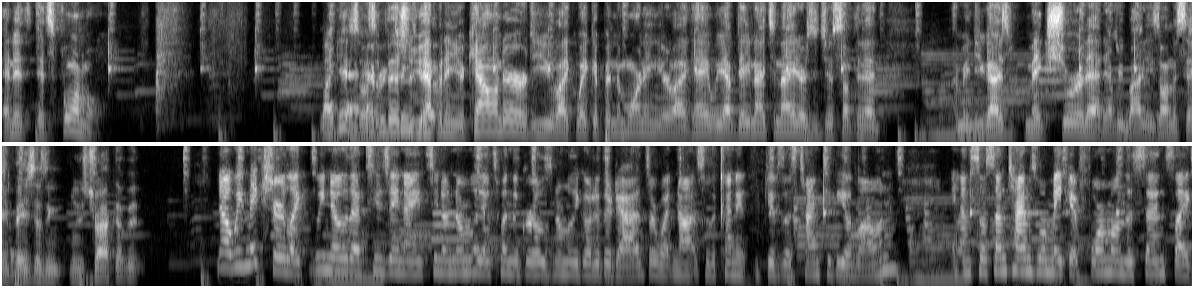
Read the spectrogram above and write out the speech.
and it's it's formal. Like yeah, so it's every official. Tuesday. You have it in your calendar, or do you like wake up in the morning? You're like, hey, we have date night tonight, or is it just something that? I mean, do you guys make sure that everybody's on the same page, doesn't lose track of it? No, we make sure like we know that Tuesday nights, you know, normally that's when the girls normally go to their dads or whatnot. So that kind of gives us time to be alone. And so sometimes we'll make it formal in the sense like,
